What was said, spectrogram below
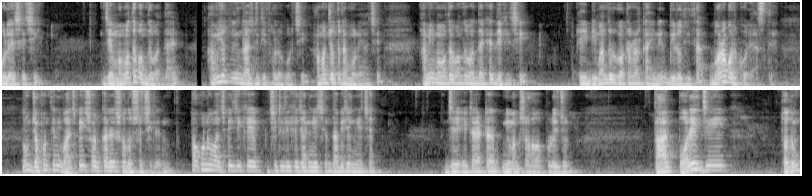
বলে এসেছি যে মমতা বন্দ্যোপাধ্যায়, আমি যতদিন রাজনীতি ফলো করছি, আমার যতটা মনে আছে, আমি মমতা বন্দ্যোপাধ্যায়কে দেখেছি এই বিমান দুর্ঘটনার কাহিনীর বিরোধিতা বরাবর করে আসতে। এবং যখন তিনি বাজপেয়ী সরকারের সদস্য ছিলেন, তখনও বাজপেয়ীজিকে চিঠি লিখে জানিয়েছেন, দাবি জানিয়েছেন যে এটার একটা মীমাংসা হওয়া প্রয়োজন। তারপরে যে তদন্ত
